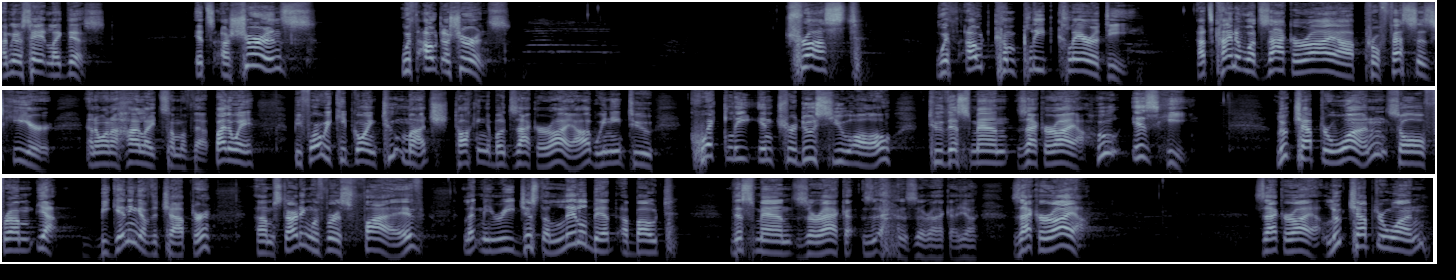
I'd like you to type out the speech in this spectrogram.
I'm going to say it like this it's assurance without assurance, trust without complete clarity. That's kind of what Zechariah professes here, and I want to highlight some of that. By the way, before we keep going too much talking about Zechariah, we need to quickly introduce you all to this man, Zechariah. Who is he? Luke chapter 1, so from, yeah, beginning of the chapter, um, starting with verse 5, let me read just a little bit about this man, Zeraka, yeah, Zechariah. Zechariah. Luke chapter 1,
